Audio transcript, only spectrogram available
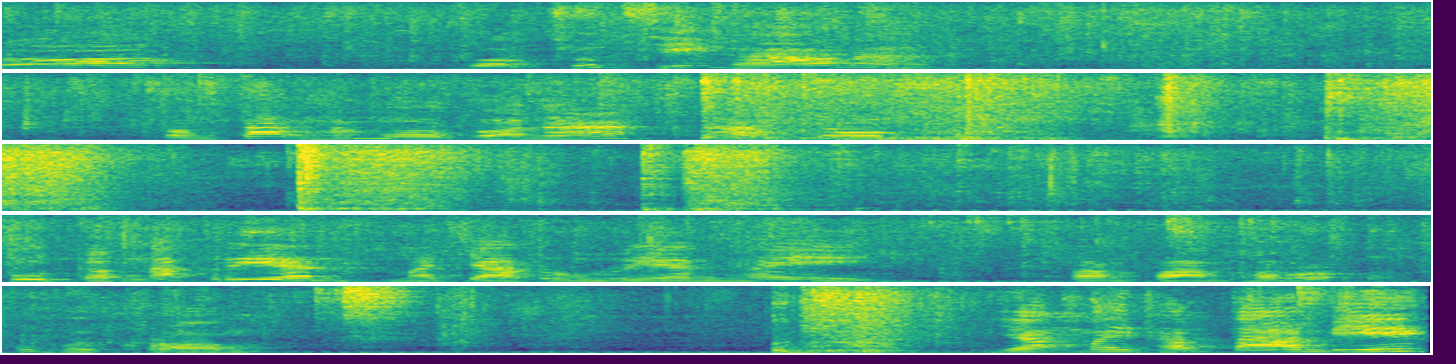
เนาะพวกชุดสีขาวน่ะ ต้องตั้งน้ำโมก่อนนะครับจบพูดกับนักเรียนมาจากโรงเรียนให้ทำความเคารพผู้ปกครอง ยังไม่ทำตามอีก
